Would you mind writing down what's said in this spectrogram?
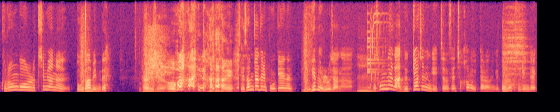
그런 걸로 치면은 노답인데? 헤어지세요. 제3자들이 보기에는 이게 별로잖아. 음. 그 속내가 느껴지는 게 있잖아. 센 척하고 있다라는 게 너무 구린데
